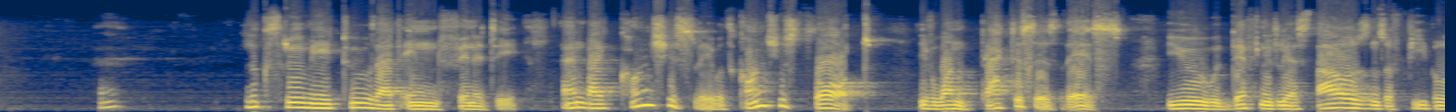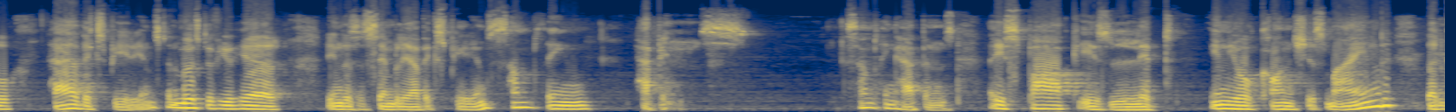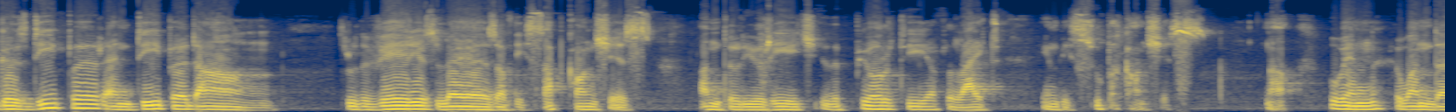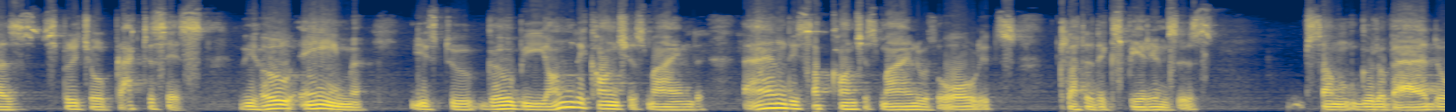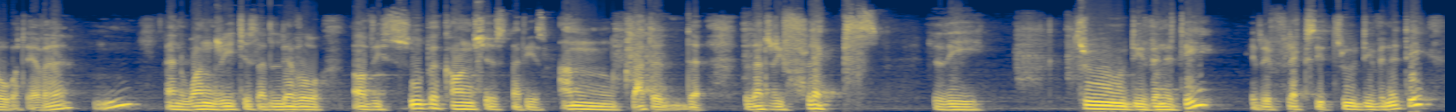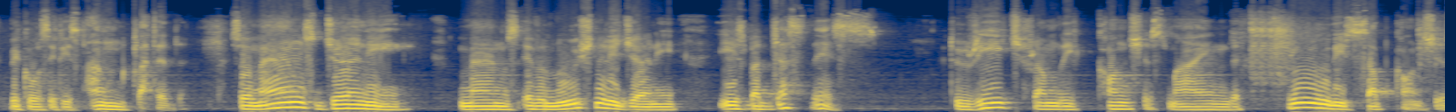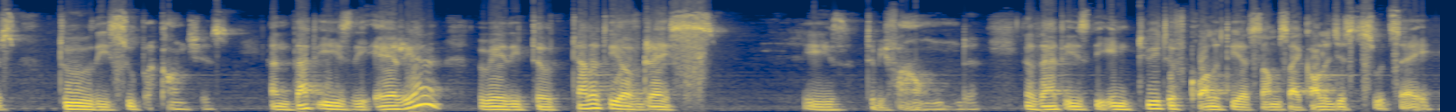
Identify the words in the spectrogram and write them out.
Look through me to that infinity. And by consciously, with conscious thought, if one practices this, you would definitely, as thousands of people have experienced, and most of you here in this assembly have experienced, something happens. Something happens. A spark is lit in your conscious mind that goes deeper and deeper down through the various layers of the subconscious until you reach the purity of light in the superconscious. Now, when one does spiritual practices, the whole aim is to go beyond the conscious mind and the subconscious mind with all its cluttered experiences some good or bad or whatever, hmm? and one reaches that level of the superconscious that is uncluttered, that reflects the true divinity. It reflects the true divinity because it is uncluttered. So man's journey, man's evolutionary journey is but just this, to reach from the conscious mind through the subconscious to the superconscious. And that is the area where the totality of grace is to be found. That is the intuitive quality, as some psychologists would say.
